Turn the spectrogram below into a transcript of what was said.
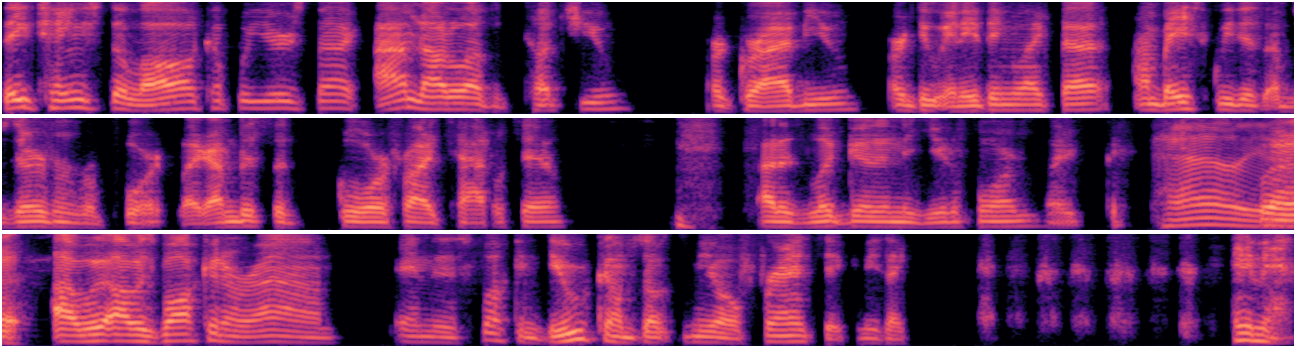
They changed the law a couple years back. I'm not allowed to touch you or grab you or do anything like that. I'm basically just observe and report. Like I'm just a glorified tattletale. I just look good in the uniform. Like Hell yeah. but I wa- I was walking around and this fucking dude comes up to me all frantic and he's like, Hey man,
